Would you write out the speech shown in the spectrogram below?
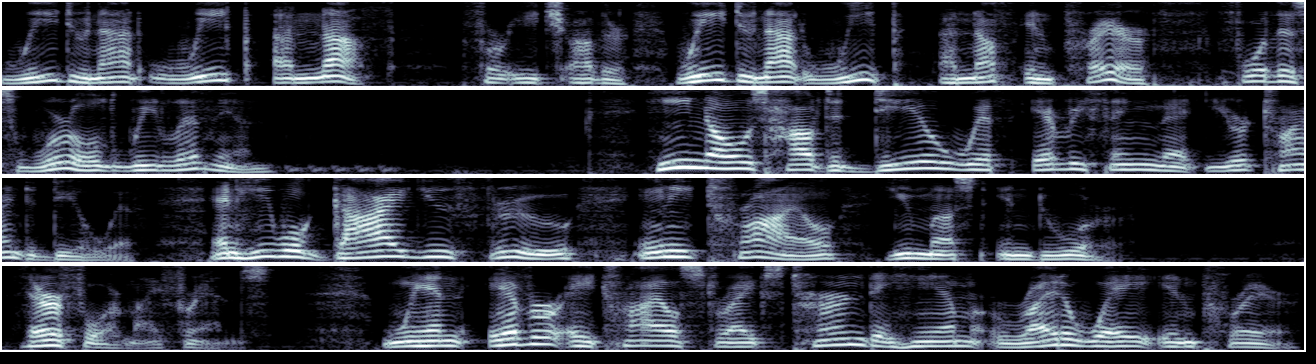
We do not weep enough for each other. We do not weep enough in prayer for this world we live in. He knows how to deal with everything that you're trying to deal with, and He will guide you through any trial you must endure. Therefore, my friends, whenever a trial strikes, turn to Him right away in prayer.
